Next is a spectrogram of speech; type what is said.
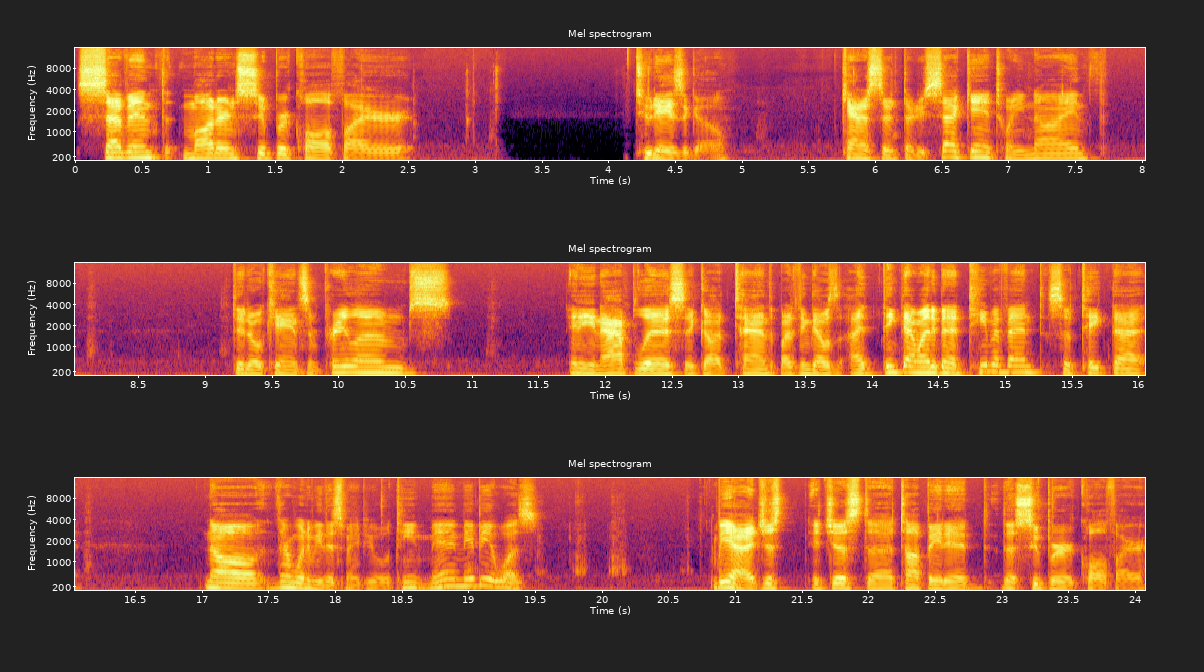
Seventh Modern Super Qualifier two days ago. Canister 32nd, 29th. Did okay in some prelims. Indianapolis, it got 10th, but I think that was I think that might have been a team event, so take that. No, there wouldn't be this many people. Team maybe it was. But yeah, it just it just uh, top aided the super qualifier.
